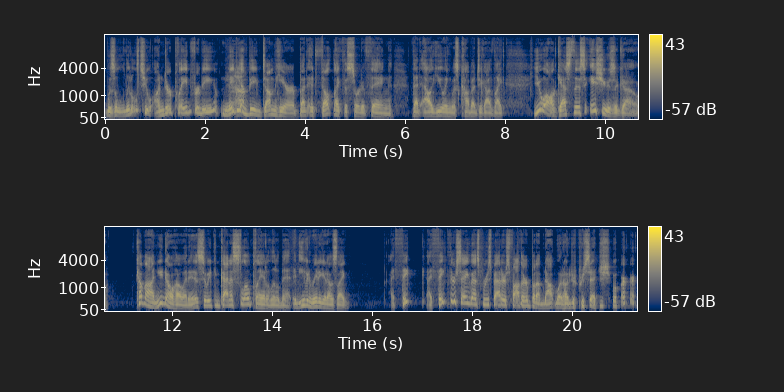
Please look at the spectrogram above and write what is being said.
was a little too underplayed for me. Maybe Yeah. I'm being dumb here, but it felt like the sort of thing that Al Ewing was commenting on, like, you all guessed this issues ago. come on, you know how it is. So we can kind of slow play it a little bit. And even reading it, I was like, I think I think they're saying that's Bruce Banner's father, but I'm not 100% sure.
